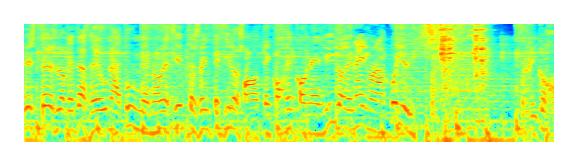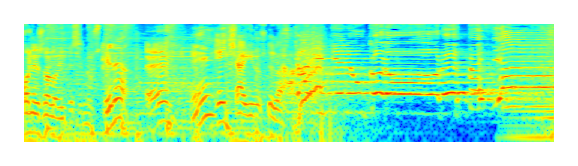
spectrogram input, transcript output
Esto es lo que te hace un atún de 920 kilos cuando te coge con el hilo de nylon al cuello y... ¿Por qué cojones no lo dices en euskera? ¿Eh? ¿Eh? Echa ahí en euskera. ¡Cari tiene un color especial!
